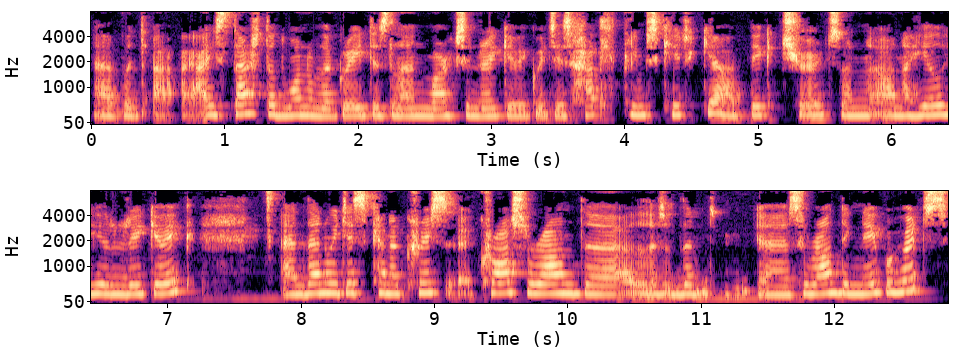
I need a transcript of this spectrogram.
Uh, but I started one of the greatest landmarks in Reykjavik, which is Hallgrímskirkja, a big church on, on a hill here in Reykjavik. And then we just kind of cross, cross around the, the uh, surrounding neighborhoods,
